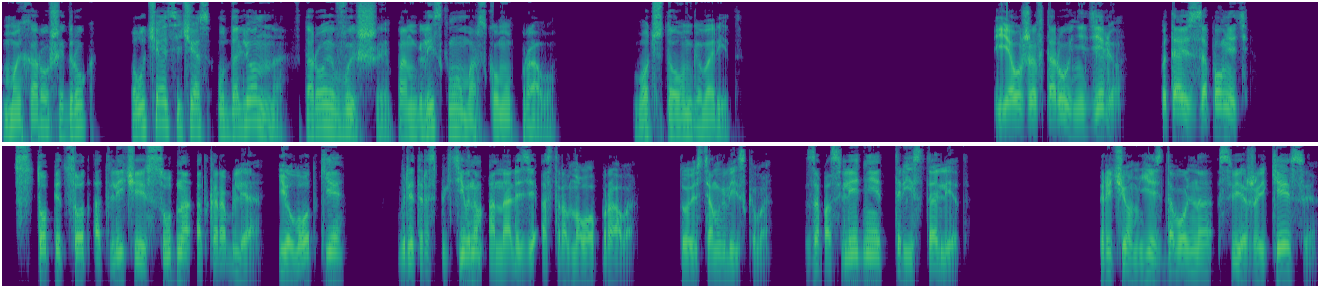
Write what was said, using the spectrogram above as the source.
Мой хороший друг получает сейчас удаленно второе высшее по английскому морскому праву. Вот что он говорит. Я уже вторую неделю пытаюсь запомнить 100-500 отличий судна от корабля и лодки в ретроспективном анализе островного права, то есть английского, за последние 300 лет. Причем есть довольно свежие кейсы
